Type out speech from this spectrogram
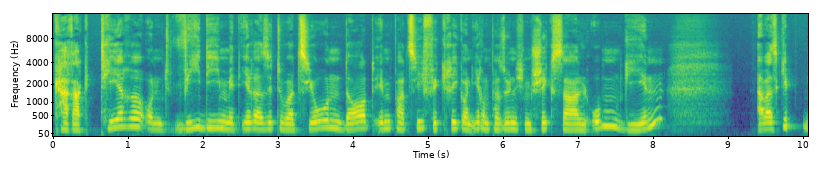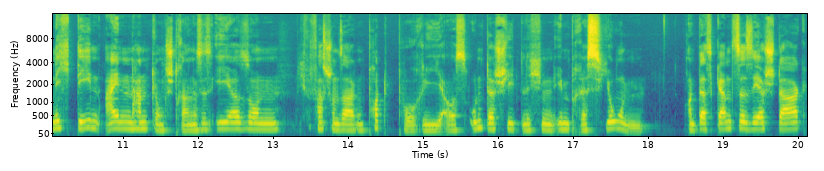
Charaktere und wie die mit ihrer Situation dort im Pazifikkrieg und ihrem persönlichen Schicksal umgehen. Aber es gibt nicht den einen Handlungsstrang. Es ist eher so ein, ich will fast schon sagen, Potpourri aus unterschiedlichen Impressionen. Und das Ganze sehr stark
